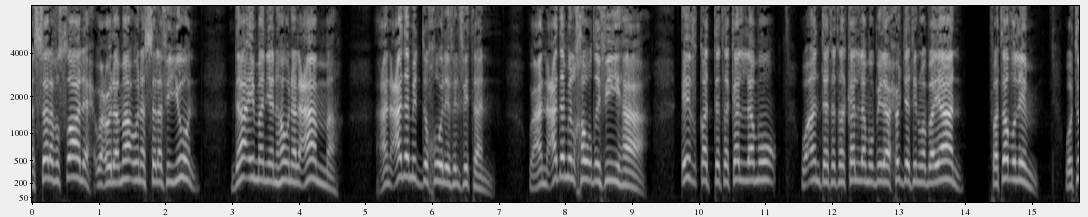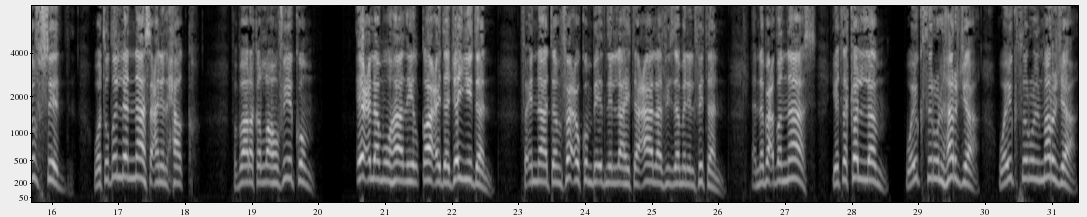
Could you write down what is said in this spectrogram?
السلف الصالح وعلماؤنا السلفيون دائما ينهون العامة عن عدم الدخول في الفتن وعن عدم الخوض فيها. إذ قد تتكلم وأنت تتكلم بلا حجة وبيان فتظلم وتفسد وتضل الناس عن الحق. فبارك الله فيكم. اعلموا هذه القاعدة جيدا فإنها تنفعكم بإذن الله تعالى في زمن الفتن لأن بعض الناس يتكلم ويكثر الهرج ويكثر المرج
